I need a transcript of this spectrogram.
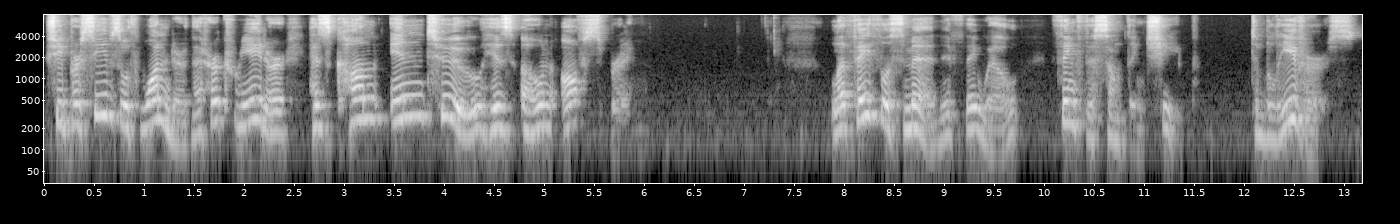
she perceives with wonder that her Creator has come into his own offspring. Let faithless men, if they will, think this something cheap. To believers,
